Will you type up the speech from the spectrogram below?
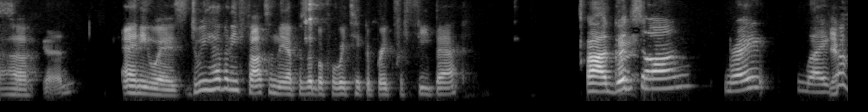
Uh, so good. Anyways, do we have any thoughts on the episode before we take a break for feedback? Uh, good song, right? Like, Yeah.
